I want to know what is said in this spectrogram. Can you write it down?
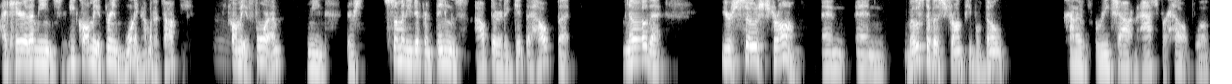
I care, that means if you call me at three in the morning, I'm going to talk to you. you call me at four. I'm, I mean, there's so many different things out there to get the help, but know that you're so strong and, and most of us strong people don't kind of reach out and ask for help. Well,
